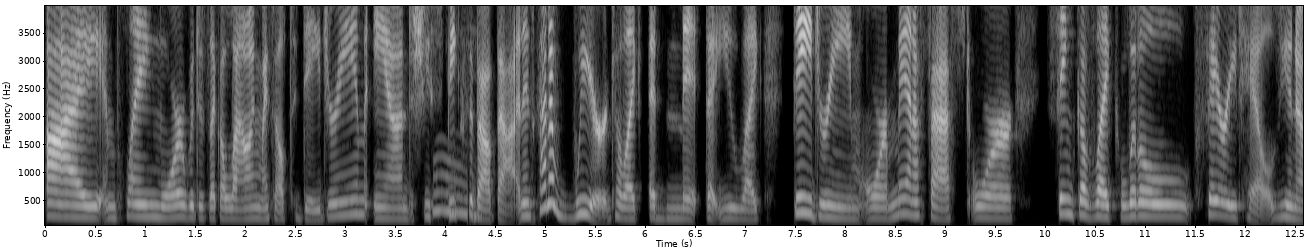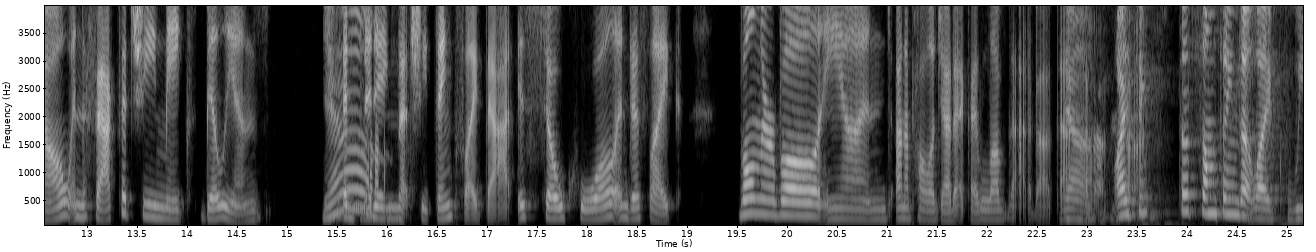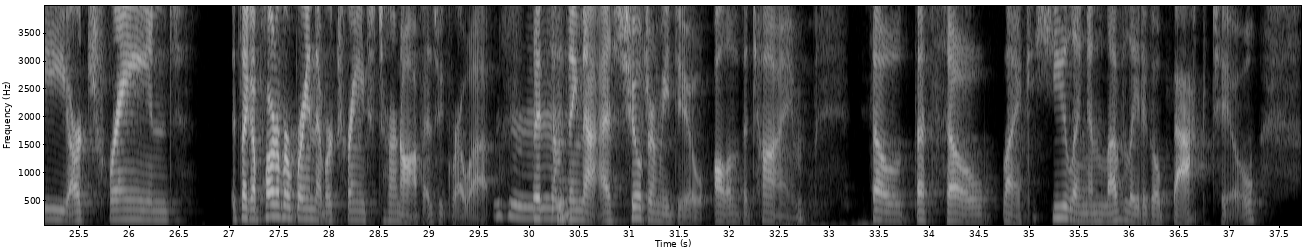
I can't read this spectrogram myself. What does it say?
I am playing more with just like allowing myself to daydream. And she speaks Mm. about that. And it's kind of weird to like admit that you like daydream or manifest or think of like little fairy tales, you know? And the fact that she makes billions yeah admitting that she thinks like that is so cool and just like vulnerable and unapologetic. I love that about that. Yeah, about I think that's something that like we are trained. It's like a part of our brain that we're trained to turn off as we grow up. But Mhm. it's something that as children we do all of the time. So that's so like healing and lovely to go back to.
